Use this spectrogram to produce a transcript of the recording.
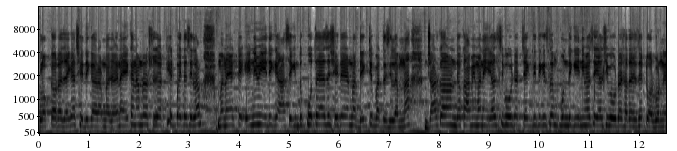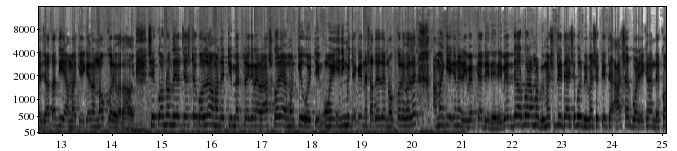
ক্লকটা ওরা জায়গা সেদিকে আর আমরা যাই না। এখানে আমরা টের পাইতেছিলাম মানে একটা এনিমি এদিকে আসে কিন্তু কোথায় আছে সেটাই আমরা দেখতে পারতেছিলাম না। যার কারণে দেখো আমি মানে এলসিবি ওইটার চেক দিতে গেছিলাম, কোন দিকে এনিমি আছে এলসিবি ওটার সাথে সাথে টর্বনের জাতা দিয়ে আমাকে এখানে নক করে ফেলা হয়। সেই কনফার্ম দেওয়ার চেষ্টা করলেও আমাদের টিম ব্যাটার এখানে রাশ করে, এমনকি ওই টিম ওই এনিমিটাকে সাথে সাথে নক করে ফেলে। আমাকে এখানে রিভাইভটা দিয়ে দেয়। রিভাইভ দেওয়ার পর আমরা বিমা শক্তিতে আসে পর বিমা শক্তিতে আসার পর এখানে দেখো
